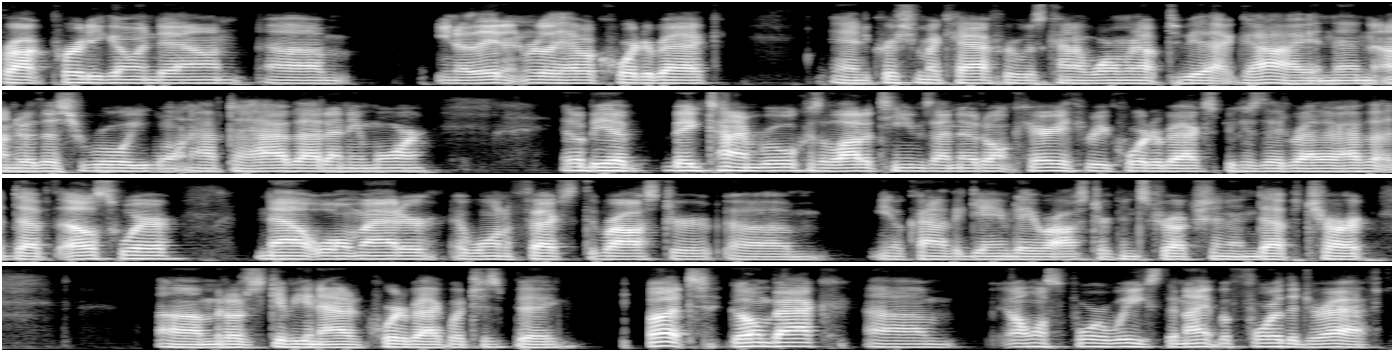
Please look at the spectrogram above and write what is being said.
Brock Purdy going down. Um, you know, they didn't really have a quarterback, and Christian McCaffrey was kind of warming up to be that guy. And then under this rule, you won't have to have that anymore. It'll be a big time rule because a lot of teams I know don't carry three quarterbacks because they'd rather have that depth elsewhere. Now it won't matter. It won't affect the roster. Um, you know, kind of the game day roster construction and depth chart. Um, it'll just give you an added quarterback, which is big. But going back um, almost four weeks, the night before the draft,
